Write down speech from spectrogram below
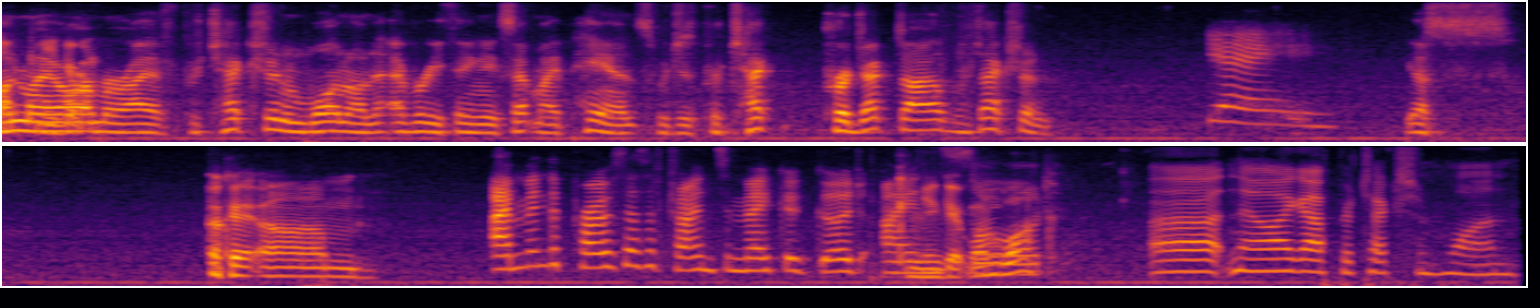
On my Can you give 'em- armor, I have protection one on everything except my pants, which is protect projectile protection. Yay! Yes. Okay. Um. I'm in the process of trying to make a good iron sword. Can you get one sword. block? Uh, no, I got protection one,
